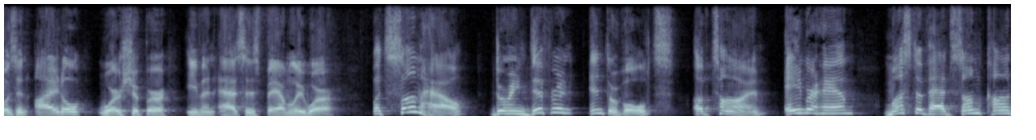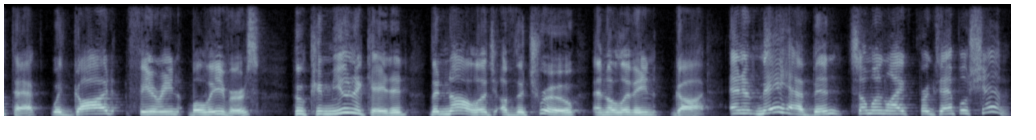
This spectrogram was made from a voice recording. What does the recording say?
was an idol worshiper, even as his family were. But somehow, during different intervals of time, Abraham must have had some contact with God fearing believers who communicated the knowledge of the true and the living God. And it may have been someone like, for example, Shem,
